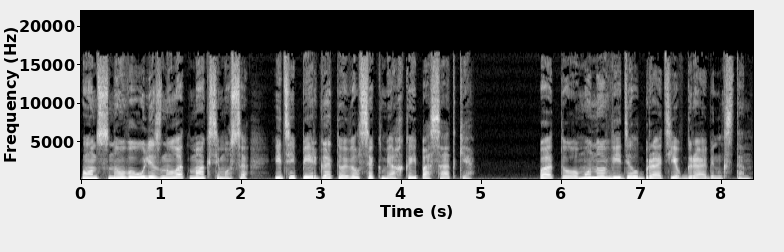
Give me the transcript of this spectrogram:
Он снова улизнул от Максимуса и теперь готовился к мягкой посадке. Потом он увидел братьев Грабингстон.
